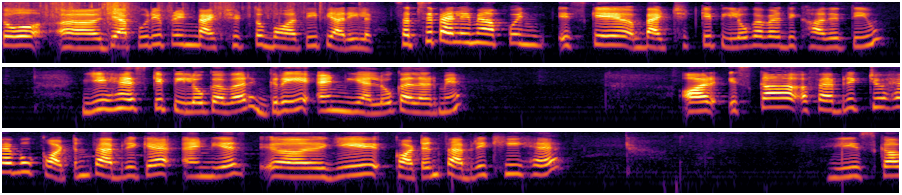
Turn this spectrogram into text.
तो जयपुरी प्रिंट बेडशीट तो बहुत ही प्यारी लग, सबसे पहले मैं आपको इन, इसके बेडशीट के पीलो कवर दिखा देती हूँ। ये है इसके pillow cover grey and yellow colour में। और इसका फैब्रिक जो है, वो कॉटन फैब्रिक है। एंड ये ये कॉटन फैब्रिक ही है। ये इसका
